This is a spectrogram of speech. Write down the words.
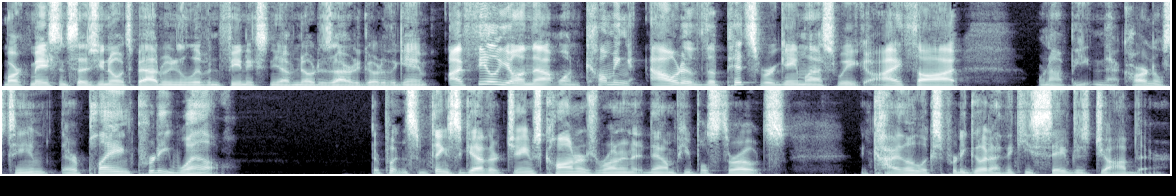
Mark Mason says, You know, it's bad when you live in Phoenix and you have no desire to go to the game. I feel you on that one. Coming out of the Pittsburgh game last week, I thought we're not beating that Cardinals team. They're playing pretty well. They're putting some things together. James Conner's running it down people's throats. And Kyler looks pretty good. I think he saved his job there.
